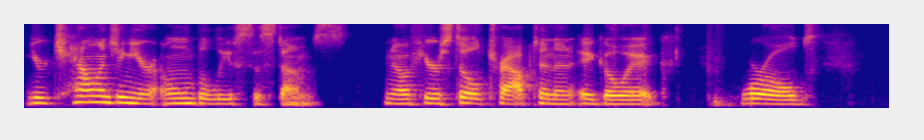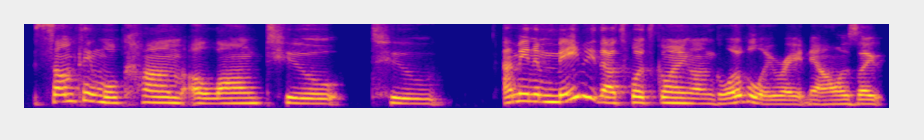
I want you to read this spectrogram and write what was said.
you're challenging your own belief systems. You know, if you're still trapped in an egoic world, something will come along to to I mean, and maybe that's what's going on globally right now is like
